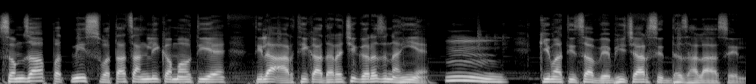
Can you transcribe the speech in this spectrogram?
समजा पत्नी स्वतः चांगली कमावतीये तिला आर्थिक आधाराची गरज नाहीये. किंवा तिचा व्यभिचार सिद्ध झाला असेल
